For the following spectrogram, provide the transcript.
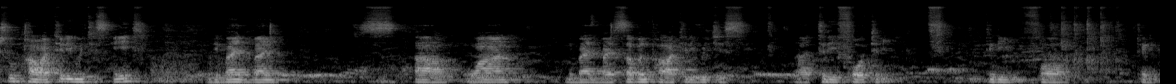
2 power 3 which is 8 divided by uh, 1 divided by 7 power 3 which is uh, 343 343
